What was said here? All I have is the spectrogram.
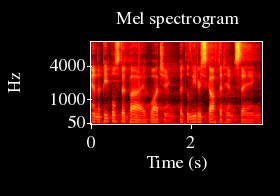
And the people stood by, watching, but the leader scoffed at him, saying,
